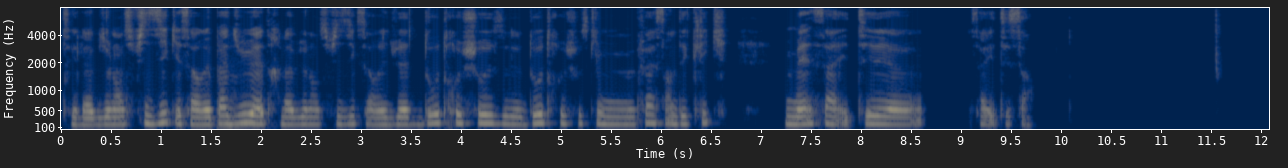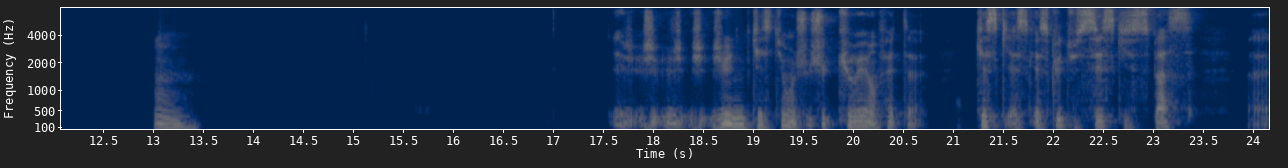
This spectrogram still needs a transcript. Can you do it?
C'est la violence physique et ça aurait pas dû mmh. être la violence physique, ça aurait dû être d'autres choses, d'autres choses qui me fassent un déclic, mais ça a été, euh, ça a été ça. Mmh. J'ai une question, je, suis curieux en fait. Qu'est-ce qui, est-ce, que tu sais ce qui se passe euh,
